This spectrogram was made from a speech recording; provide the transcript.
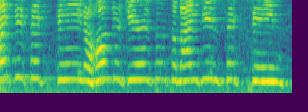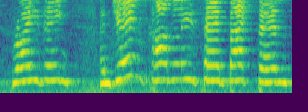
2016, 100 years since the 1916 rising, and James Connolly said back then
